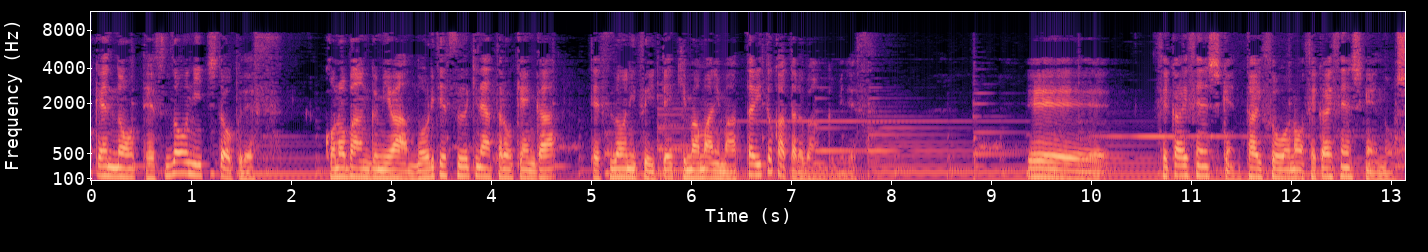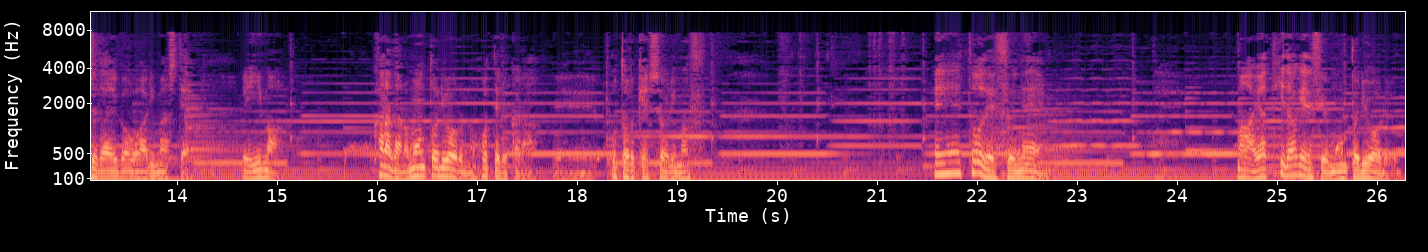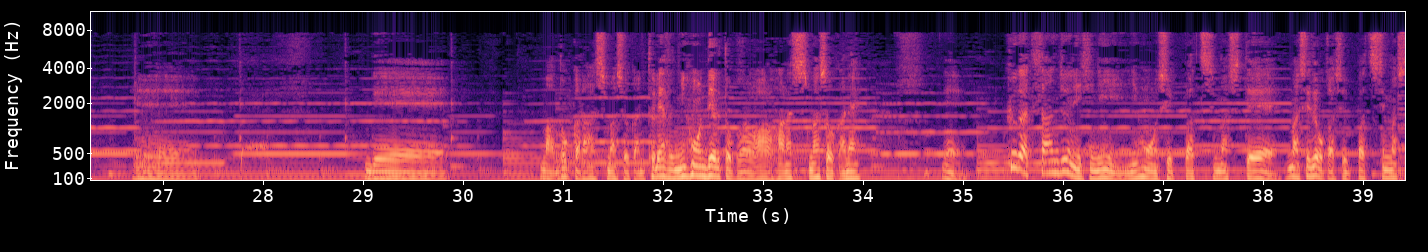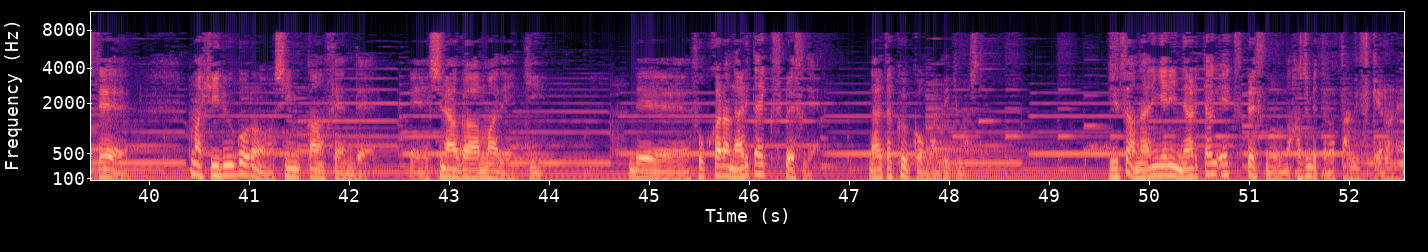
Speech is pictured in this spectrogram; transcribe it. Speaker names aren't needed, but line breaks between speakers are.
タロケンの鉄道日トークです。この番組は乗り鉄好きなタロケンが鉄道について気ままにまったりと語る番組です。えー、世界選手権、体操の世界選手権の取材が終わりまして、今、カナダのモントリオールのホテルから、えーお届けしております。えーとですね、まあやってきたわけですよ、モントリオール。えー、で、まあどっから話しましょうかね。とりあえず日本出るところは話しましょうかね。ね9月30日に日本を出発しまして、まあ静岡出発しまして、まあ昼頃の新幹線で、えー品川まで行き、で、そこから成田エクスプレスで成田空港まで行きました。実は何気に成田エクスプレス乗るの初めてだったんですけどね。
